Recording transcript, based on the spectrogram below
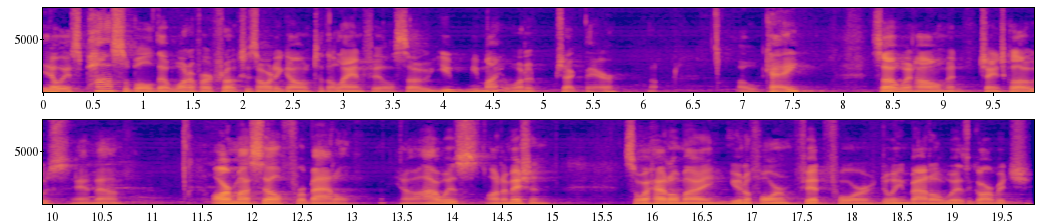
you know, it's possible that one of our trucks has already gone to the landfill, so you, you might want to check there. Okay. So I went home and changed clothes and um, armed myself for battle. You know, I was on a mission, so I had on my uniform fit for doing battle with garbage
